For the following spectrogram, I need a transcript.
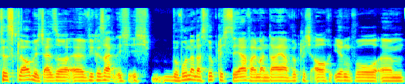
das glaube ich. Also äh, wie gesagt, ich, ich bewundere das wirklich sehr, weil man da ja wirklich auch irgendwo irgendwo ähm,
